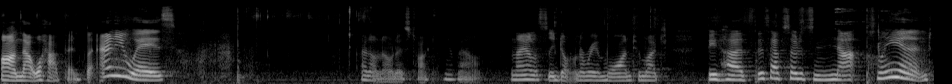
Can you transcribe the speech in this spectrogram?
um, that will happen. But anyways, I don't know what I was talking about. And I honestly don't want to ramble on too much because this episode is not planned.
